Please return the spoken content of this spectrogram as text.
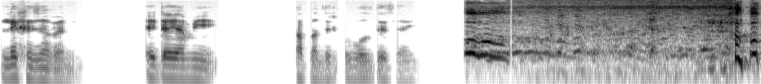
লিখে যাবেন। এটাই আমি আপনাদেরকে বলতে চাই।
